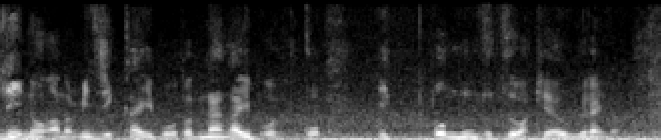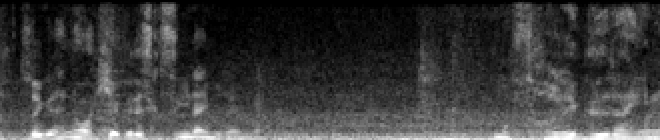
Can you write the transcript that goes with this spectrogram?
リのあの短い棒と長い棒をこう1本ずつ分け合うぐらいのそれぐらいの脇役でしか過ぎないみたいなね。もうそれぐらいの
